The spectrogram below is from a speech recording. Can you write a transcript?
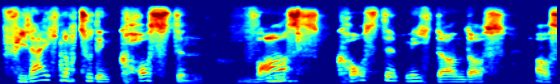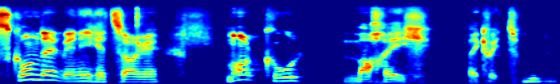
vielleicht noch zu den Kosten. Was mhm. kostet mich dann das als Kunde, wenn ich jetzt sage, mal cool, mache ich bei Quit? Mhm.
